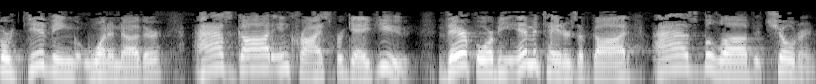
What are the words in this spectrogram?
forgiving one another as God in Christ forgave you. Therefore, be imitators of God as beloved children.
